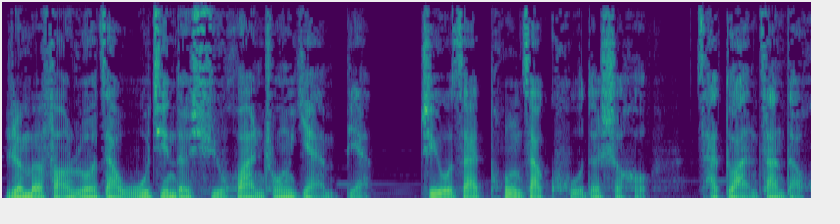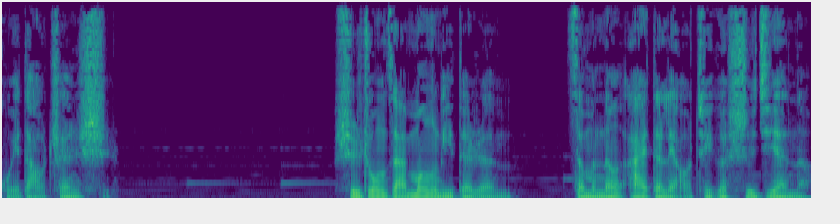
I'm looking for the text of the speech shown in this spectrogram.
人们仿若在无尽的虚幻中演变，只有在痛在苦的时候，才短暂的回到真实。始终在梦里的人，怎么能爱得了这个世界呢？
